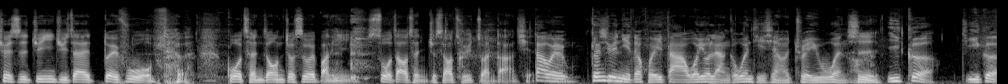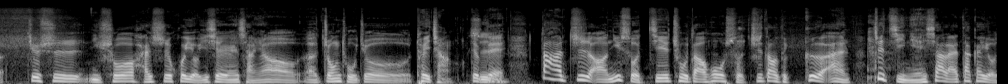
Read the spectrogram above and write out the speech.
确实，军医局在对付我们的 过程中，就是会把你塑造成你就是要出去赚大钱。大伟，根据你的回答，我有两个问题想要追问。是一个。一个就是你说还是会有一些人想要呃中途就退场，对不对？大致啊，你所接触到或所知道的个案，这几年下来大概有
